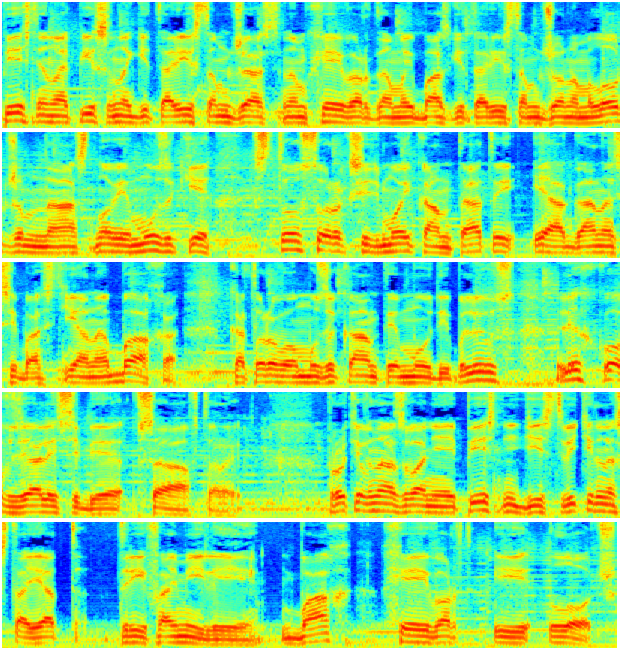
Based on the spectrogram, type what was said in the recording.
Песня написана гитаристом Джастином Хейвардом и бас-гитаристом Джоном Лоджем на основе музыки 147-й кантаты Иоганна Себастьяна Баха, которого музыканты Муди Блюз легко взяли себе в соавторы. Против названия песни действительно стоят три фамилии – Бах, Хейвард и Лодж.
